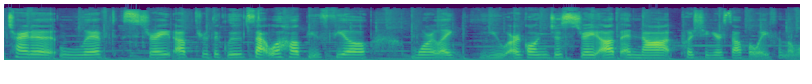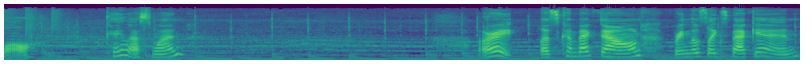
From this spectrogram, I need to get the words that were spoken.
try to lift straight up through the glutes. That will help you feel more like you are going just straight up and not pushing yourself away from the wall. Okay, last one. All right, Let's come back down, bring those legs back in.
